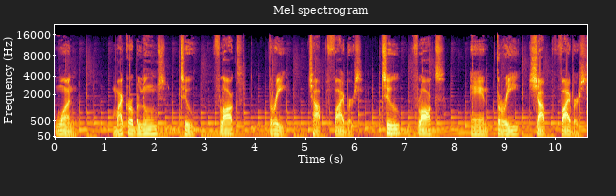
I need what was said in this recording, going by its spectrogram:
1. Micro balloons. 2. Flox. 3. Chopped fibers. 2. Flox. And 3. Shop fibers.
